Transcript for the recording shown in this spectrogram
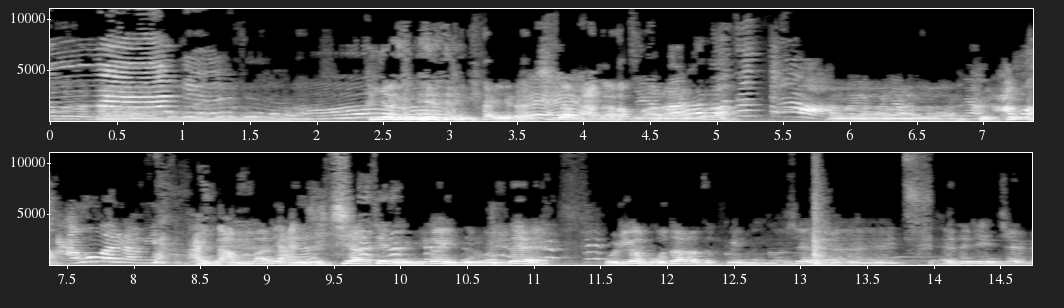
떠들어대요. 아, 아. 그냥 흉내내는 게 아니라 네, 지가 네. 받아갖고 지금 안 하는구나. 됐다. 그냥 그냥 아, 그- 아무 그- 아무 그냥. 아니 아무 말이 아니지 지한테는 의미가 있는 건데 우리가 못 알아듣고 있는 거지. 애들이 이제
